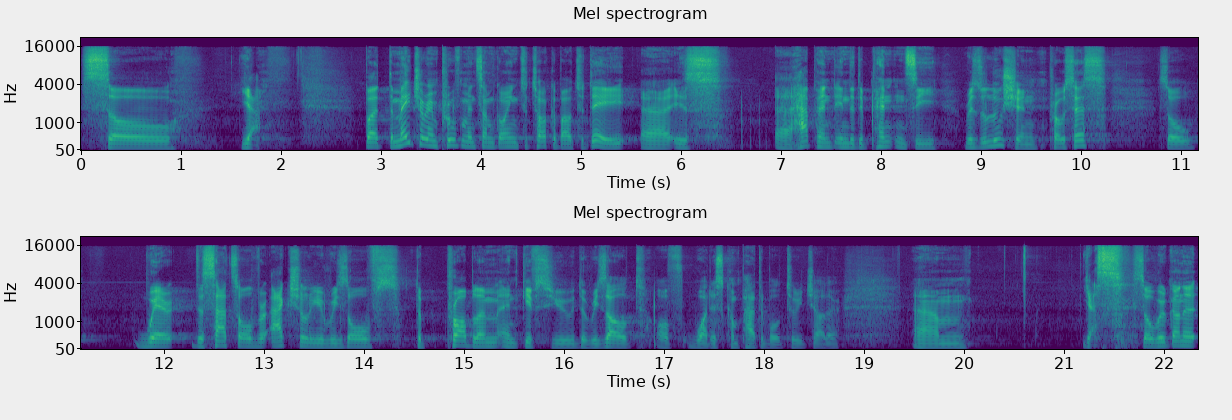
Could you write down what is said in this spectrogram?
So yeah. But the major improvements I'm going to talk about today uh, is uh, happened in the dependency resolution process. So where the SAT solver actually resolves the problem and gives you the result of what is compatible to each other. Um, yes, so we're going to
